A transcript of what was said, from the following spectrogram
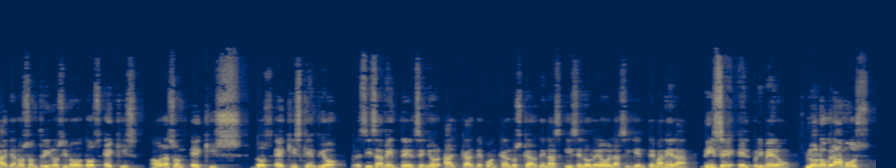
Ah, ya no son trinos, sino dos X. Ahora son X. Dos X que envió precisamente el señor alcalde Juan Carlos Cárdenas y se lo leo de la siguiente manera. Dice el primero, lo logramos.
